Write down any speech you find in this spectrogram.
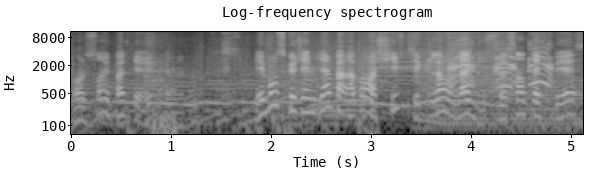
Bon, le son est pas terrible quand même. Mais bon, ce que j'aime bien par rapport à Shift, c'est que là on a du 60 Merde, FPS.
